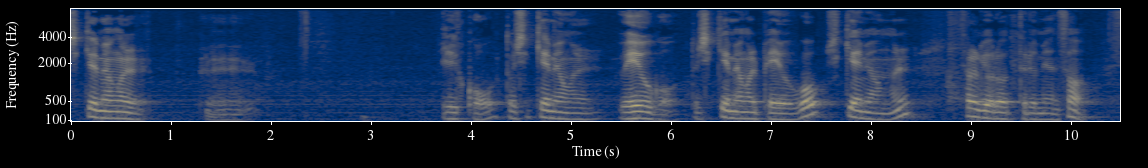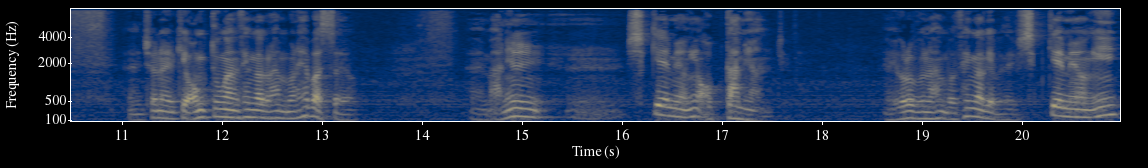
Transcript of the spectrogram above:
십계명을 읽고 또 십계명을 외우고 또 십계명을 배우고 십계명을 설교로 들으면서 저는 이렇게 엉뚱한 생각을 한번 해봤어요. 만일 십계명이 없다면 여러분 한번 생각해 보세요. 십계명이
